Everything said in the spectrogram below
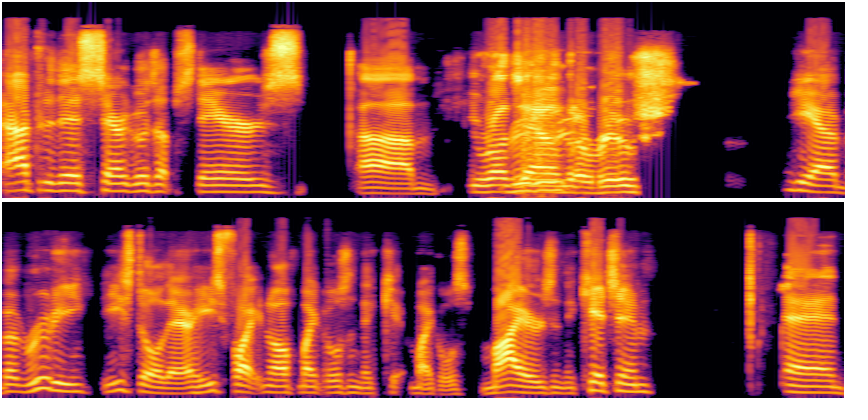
after this, Sarah goes upstairs. Um, He runs Rudy- down to the roof. Yeah, but Rudy, he's still there. He's fighting off Michael's in the ki- Michael's Myers in the kitchen, and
